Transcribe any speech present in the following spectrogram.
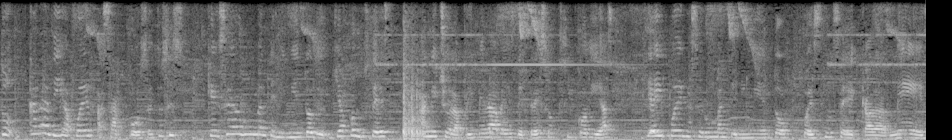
tú, cada día pueden pasar cosas, entonces que sea un mantenimiento de, ya cuando ustedes han hecho la primera vez de tres o cinco días, y ahí pueden hacer un mantenimiento, pues no sé, cada mes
